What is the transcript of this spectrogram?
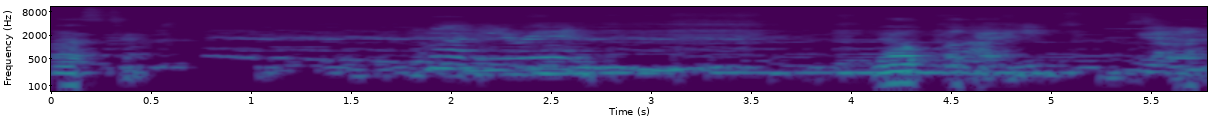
Last attempt. Come on, you're in. Nope. Okay. Yeah.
